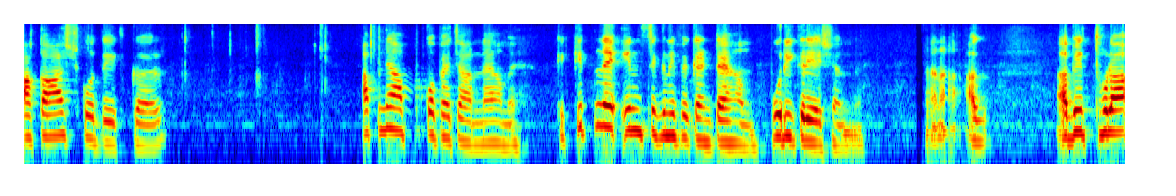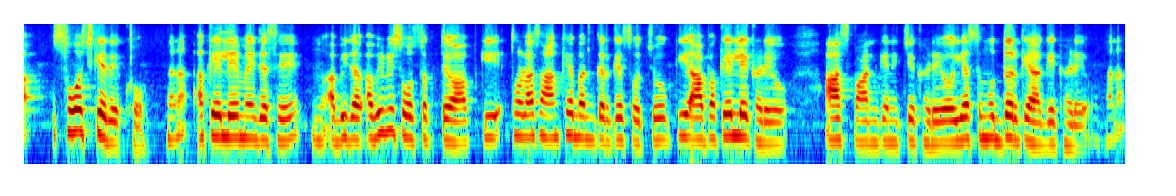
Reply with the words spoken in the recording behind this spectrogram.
आकाश को देखकर अपने आप को पहचानना है हमें कि कितने इनसिग्निफिकेंट है हम पूरी क्रिएशन में है ना? अग, अभी थोड़ा सोच के देखो है ना? अकेले में जैसे अभी जब अभी भी सोच सकते हो आप कि थोड़ा सा आँखें बंद करके सोचो कि आप अकेले खड़े हो आसमान के नीचे खड़े हो या समुद्र के आगे खड़े हो है ना?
